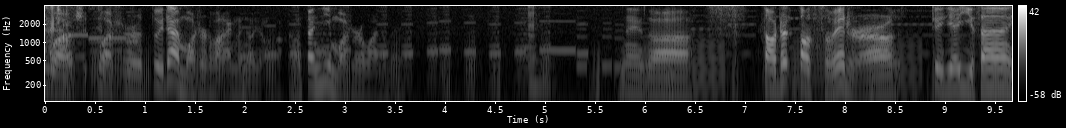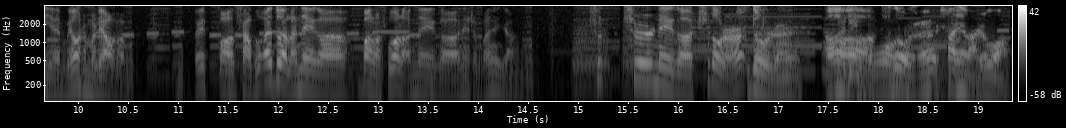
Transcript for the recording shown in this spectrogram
太长时间。如果是对战模式的话，可能就有了；可能单机模式的话就没有。嗯。那个到这到此为止，这届 E 三也没有什么料可。哎，报差不多。哎，对了，那个忘了说了，那个那什么那叫。吃吃那个吃豆人吃豆人啊，吃豆人差点把肉忘了。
